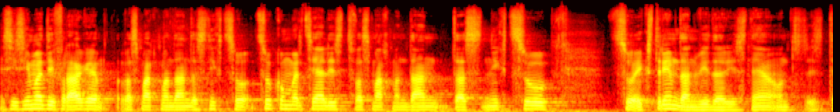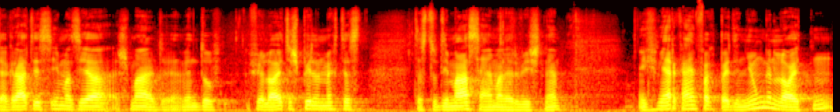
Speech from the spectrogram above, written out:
es ist immer die Frage, was macht man dann, das nicht so, zu kommerziell ist, was macht man dann, das nicht zu, zu extrem dann wieder ist. Ne? Und der Grad ist immer sehr schmal. Wenn du für Leute spielen möchtest, dass du die Maße einmal erwischst. Ne? Ich merke einfach bei den jungen Leuten,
